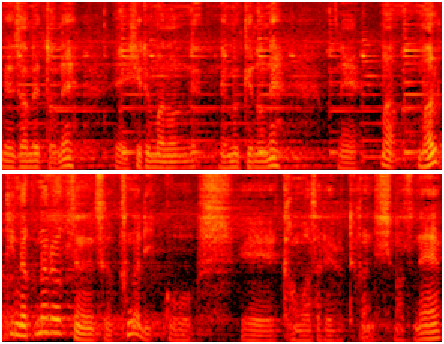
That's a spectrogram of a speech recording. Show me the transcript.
目覚めとね、えー、昼間の、ね、眠気のねねまあ、まるっきりなくなるわけじゃないんですけどかなりこう、えー、緩和されるって感じしますね。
